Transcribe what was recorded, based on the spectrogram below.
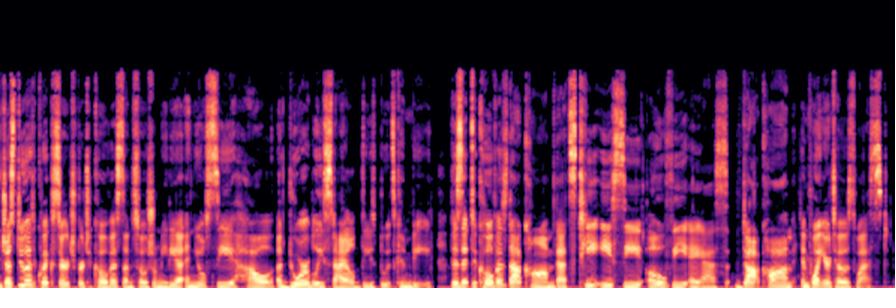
Just do a quick search for Tecovas on social media and you'll see how adorably styled these boots can be. Visit tecovas.com, that's T E C O V A S.com, and point your toes west.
